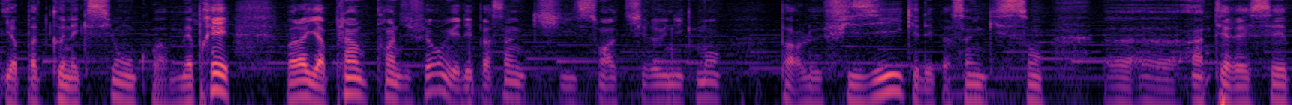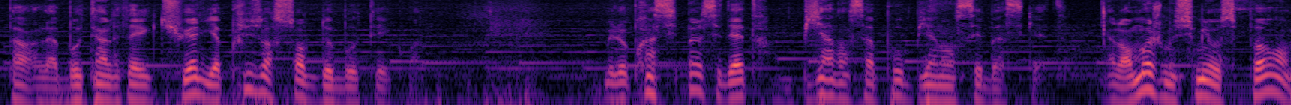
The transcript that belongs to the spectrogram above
il n'y a pas de connexion. Quoi. Mais après, voilà, il y a plein de points différents. Il y a des personnes qui sont attirées uniquement par le physique, il y a des personnes qui sont euh, euh, intéressées par la beauté intellectuelle. Il y a plusieurs sortes de beauté. Quoi. Mais le principal, c'est d'être bien dans sa peau, bien dans ses baskets. Alors moi, je me suis mis au sport.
